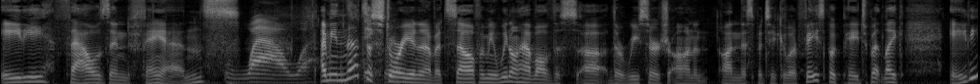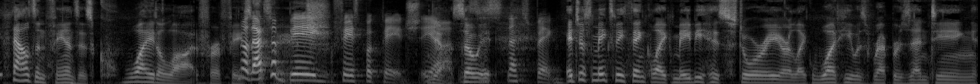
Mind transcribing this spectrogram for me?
80,000 fans. Wow. I mean, that's a story in and of itself. I mean, we don't have all this uh, the research on on this particular Facebook page, but like 80,000 fans is quite a lot for a Facebook No, that's a big Facebook page. Yeah. Yeah, so it- is- that's big. it just makes me think like maybe his story or like what he was representing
